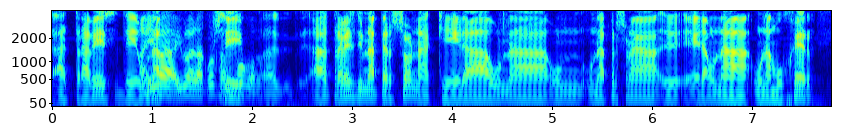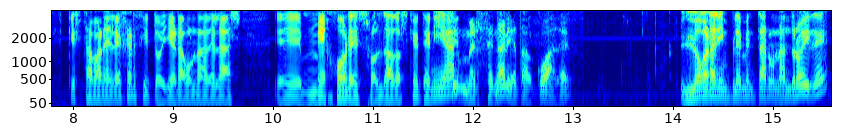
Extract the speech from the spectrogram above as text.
a través de Ahí una va, ahí va la cosa Sí, un poco. a, a través de una persona que era una un- una persona eh, era una una mujer que estaba en el ejército y era una de las eh, mejores soldados que tenían Sí, mercenaria tal cual, ¿eh? logran implementar un androide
